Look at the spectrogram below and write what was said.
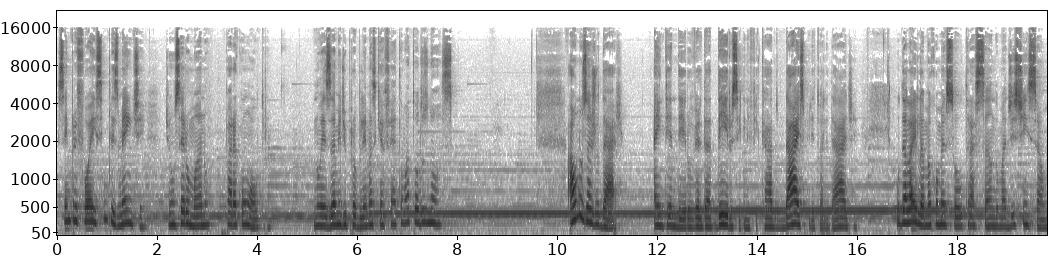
sempre foi simplesmente de um ser humano para com outro, no exame de problemas que afetam a todos nós. Ao nos ajudar a entender o verdadeiro significado da espiritualidade, o Dalai Lama começou traçando uma distinção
